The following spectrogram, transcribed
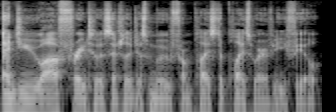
and you are free to essentially just move from place to place wherever you feel.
